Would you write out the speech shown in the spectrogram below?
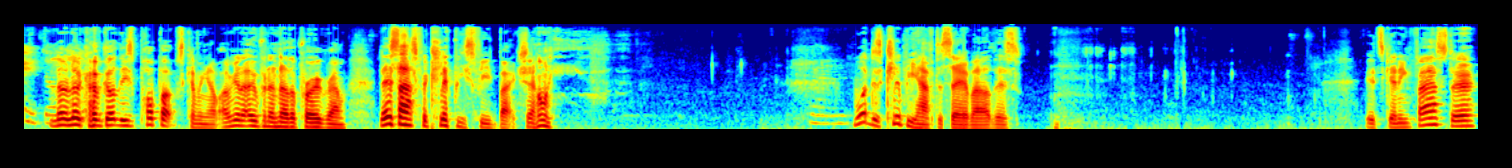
you don't. No, look, I've got these pop-ups coming up. I'm going to open another program. Let's ask for Clippy's feedback, shall we? What does Clippy have to say about this? It's getting faster.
